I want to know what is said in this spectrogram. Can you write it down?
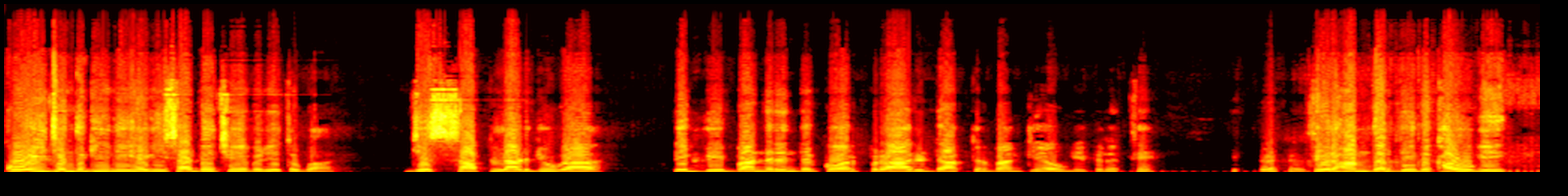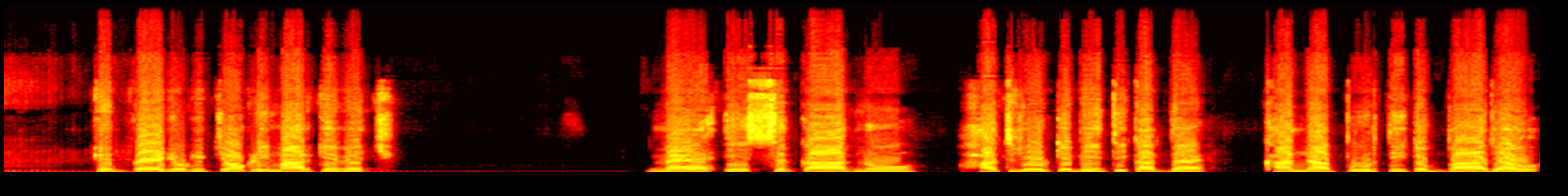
ਕੋਈ ਜ਼ਿੰਦਗੀ ਨਹੀਂ ਹੈਗੀ 6:30 ਵਜੇ ਤੋਂ ਬਾਅਦ। ਜੇ ਸੱਪ ਲੜ ਜੂਗਾ ਤੇ ਬੀਬਾ ਨਰਿੰਦਰ ਕੌਰ ਭਰਾ ਡਾਕਟਰ ਬਣ ਕੇ ਆਊਗੀ ਫਿਰ ਇੱਥੇ। ਫਿਰ ਹਮਦਰਦੀ ਦਿਖਾਊਗੀ ਫਿਰ ਬਹਿ ਜਾਊਗੀ ਚੌਂਕੜੀ ਮਾਰ ਕੇ ਵਿੱਚ। ਮੈਂ ਇਸ ਸਰਕਾਰ ਨੂੰ ਹੱਥ ਜੋੜ ਕੇ ਬੇਨਤੀ ਕਰਦਾ ਖਾਨਾ ਪੂਰਤੀ ਤੋਂ ਬਾਜ ਆਓ।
